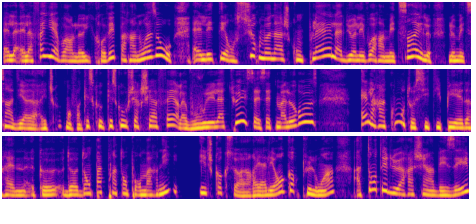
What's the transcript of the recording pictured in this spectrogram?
Elle, elle a failli avoir l'œil crevé par un oiseau. Elle était en surmenage complet. Elle a dû aller voir un médecin et le, le médecin a dit à Hitchcock, mais enfin, qu'est-ce que, qu'est-ce que vous cherchez à faire là? Vous voulez la tuer, cette malheureuse Elle raconte aussi, Tippi Hedren, que dans Pas de printemps pour Marnie, Hitchcock serait allé encore plus loin, a tenté de lui arracher un baiser,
